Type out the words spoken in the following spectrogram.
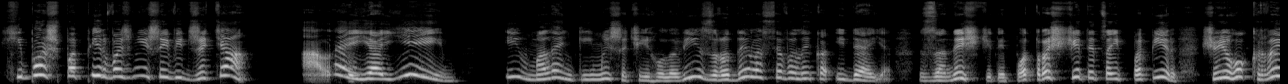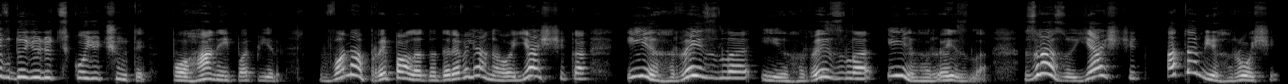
Хіба ж папір важніший від життя? Але я їм. І в маленькій мишачій голові зродилася велика ідея занищити, потрощити цей папір, що його кривдою людською чути, поганий папір. Вона припала до деревляного ящика і гризла, і гризла, і гризла. Зразу ящик, а там і гроші.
